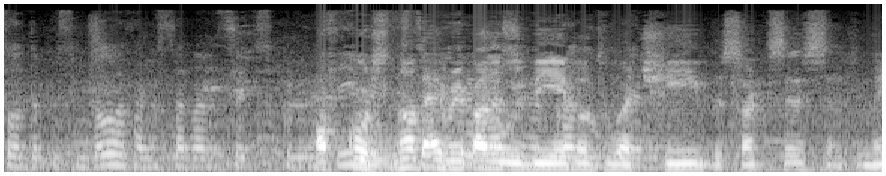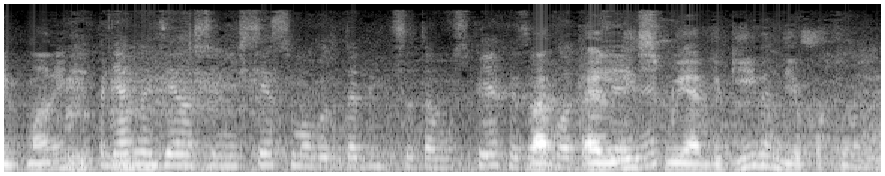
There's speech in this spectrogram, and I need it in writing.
500, допустим, долларов, они становятся эксклюзивными. Of course, not дистрибьюторами everybody will be нашими able to продуктами. achieve the success and to make money, Понятное дело, что не все смогут добиться там успеха и but заработать at денег, least we have given the opportunity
